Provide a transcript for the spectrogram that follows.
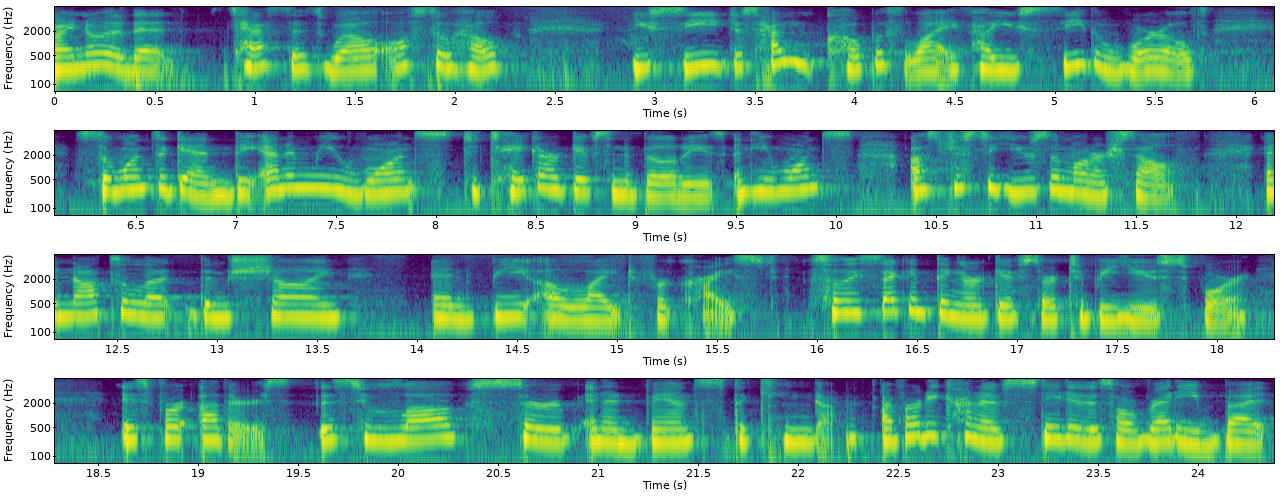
I know that that tests as well also help you see just how you cope with life, how you see the world. So, once again, the enemy wants to take our gifts and abilities and he wants us just to use them on ourselves and not to let them shine and be a light for Christ. So, the second thing our gifts are to be used for is for others, is to love, serve, and advance the kingdom. I've already kind of stated this already, but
